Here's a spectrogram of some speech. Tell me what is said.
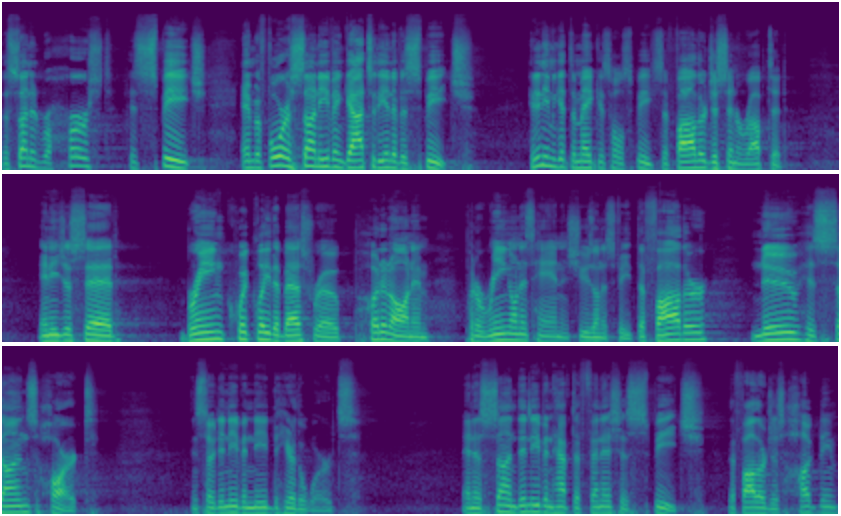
the son had rehearsed his speech, and before his son even got to the end of his speech, he didn't even get to make his whole speech. The father just interrupted. And he just said, Bring quickly the best robe, put it on him, put a ring on his hand and shoes on his feet. The father knew his son's heart, and so didn't even need to hear the words. And his son didn't even have to finish his speech. The father just hugged him,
